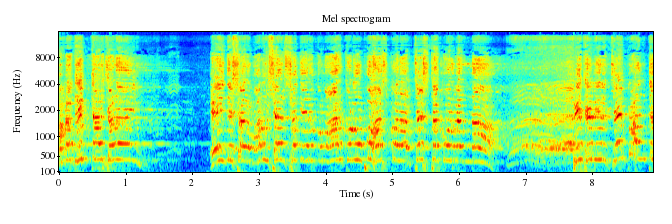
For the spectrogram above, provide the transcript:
আমরা ধিক্কার জানাই, এই দেশের মানুষের সাথে এরকম আর কোন উপহাস করার চেষ্টা করবেন না। পৃথিবীর যে প্রান্তে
